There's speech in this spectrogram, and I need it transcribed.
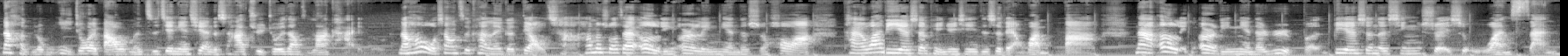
那很容易就会把我们之间年轻人的差距就会这样子拉开了。然后我上次看了一个调查，他们说在二零二零年的时候啊，台湾毕业生平均薪资是两万八。那二零二零年的日本毕业生的薪水是五万三。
